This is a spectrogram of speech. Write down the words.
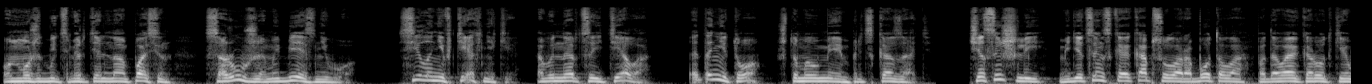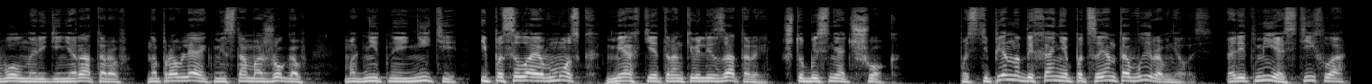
Он может быть смертельно опасен с оружием и без него. Сила не в технике, а в инерции тела. Это не то, что мы умеем предсказать. Часы шли, медицинская капсула работала, подавая короткие волны регенераторов, направляя к местам ожогов магнитные нити и посылая в мозг мягкие транквилизаторы, чтобы снять шок. Постепенно дыхание пациента выровнялось, аритмия стихла,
